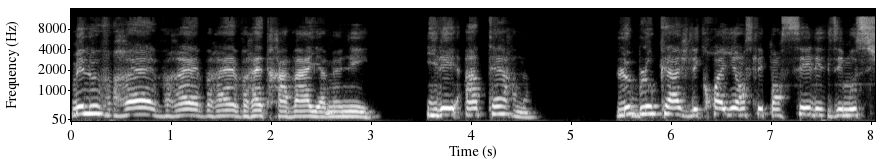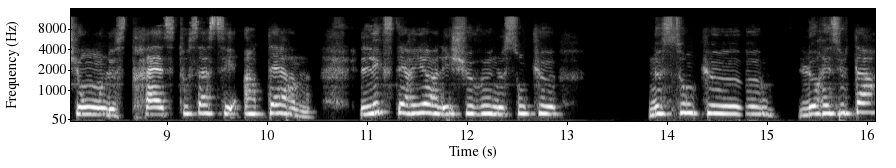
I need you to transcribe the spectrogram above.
Mais le vrai, vrai, vrai, vrai travail à mener, il est interne le blocage, les croyances, les pensées, les émotions, le stress, tout ça, c'est interne. L'extérieur, les cheveux ne sont que, ne sont que le résultat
